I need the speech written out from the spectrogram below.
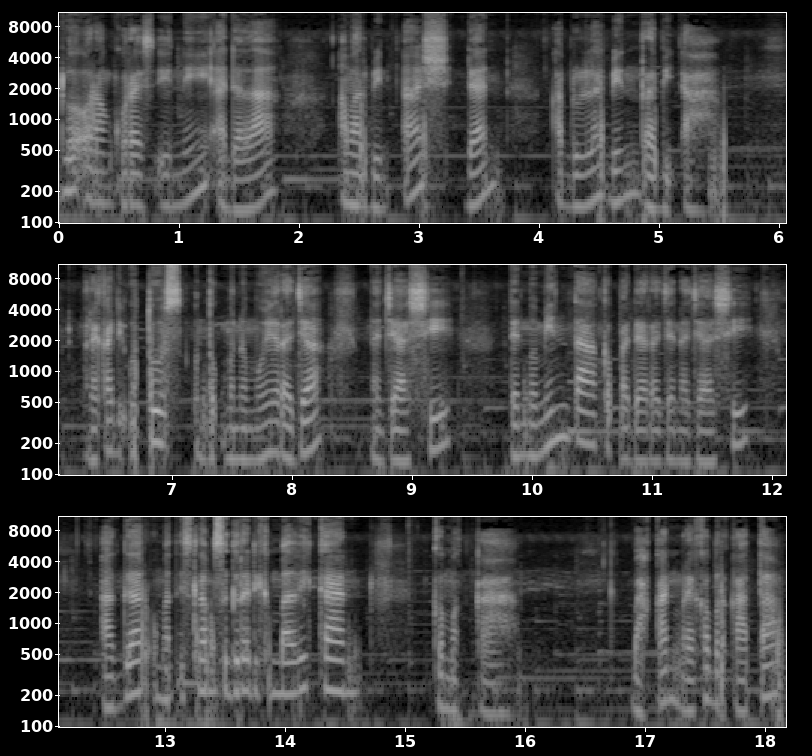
Dua orang Quraisy ini adalah Amr bin Ash dan Abdullah bin Rabi'ah. Mereka diutus untuk menemui Raja Najasyi dan meminta kepada Raja Najasyi agar umat Islam segera dikembalikan ke Mekah. Bahkan mereka berkata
